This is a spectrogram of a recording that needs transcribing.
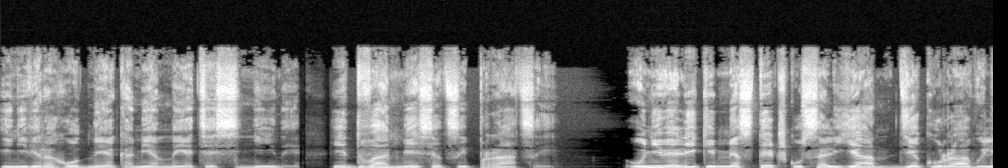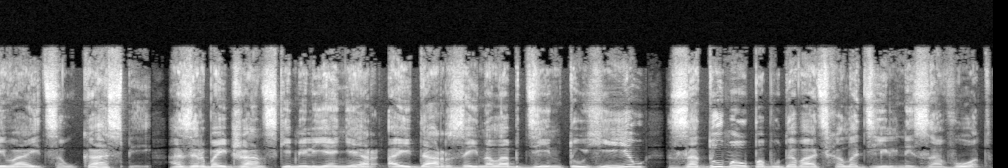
і неверагодныя каменныя цясніны, і два месяцы працы. У невялікім мястэчку сальян, дзе кура выліваецца ў каспій, азербайджанскі мільянер Айдар Зайналабдзін Тугіев задумаў пабудаваць халадзільны завод.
